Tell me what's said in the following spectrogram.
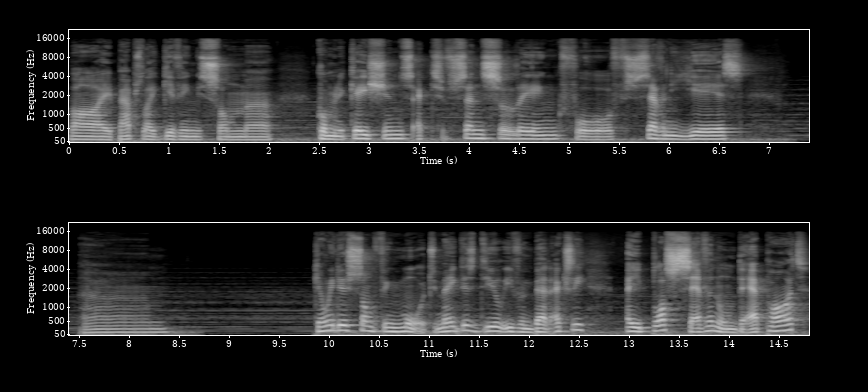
by perhaps like giving some uh, communications, active sensor link for 70 years. Um, can we do something more to make this deal even better? Actually, a plus 7 on their part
